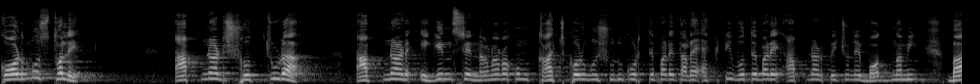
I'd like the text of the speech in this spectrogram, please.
কর্মস্থলে আপনার শত্রুরা আপনার এগেনস্টে নানা রকম কাজকর্ম শুরু করতে পারে, তারা অ্যাক্টিভ হতে পারে, আপনার পেছনে বদনামি বা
